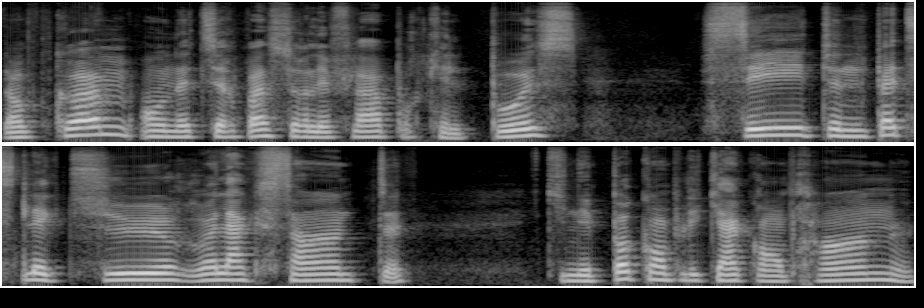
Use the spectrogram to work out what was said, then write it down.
Donc comme on ne tire pas sur les fleurs pour qu'elles poussent, c'est une petite lecture relaxante qui n'est pas compliquée à comprendre.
